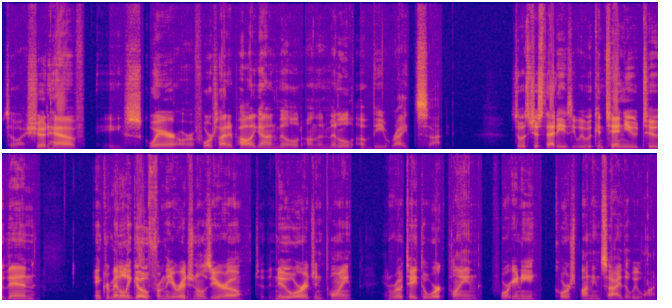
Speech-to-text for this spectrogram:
So I should have a square or a four-sided polygon milled on the middle of the right side. So it's just that easy. We would continue to then incrementally go from the original zero to the new origin point and rotate the work plane for any corresponding side that we want.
